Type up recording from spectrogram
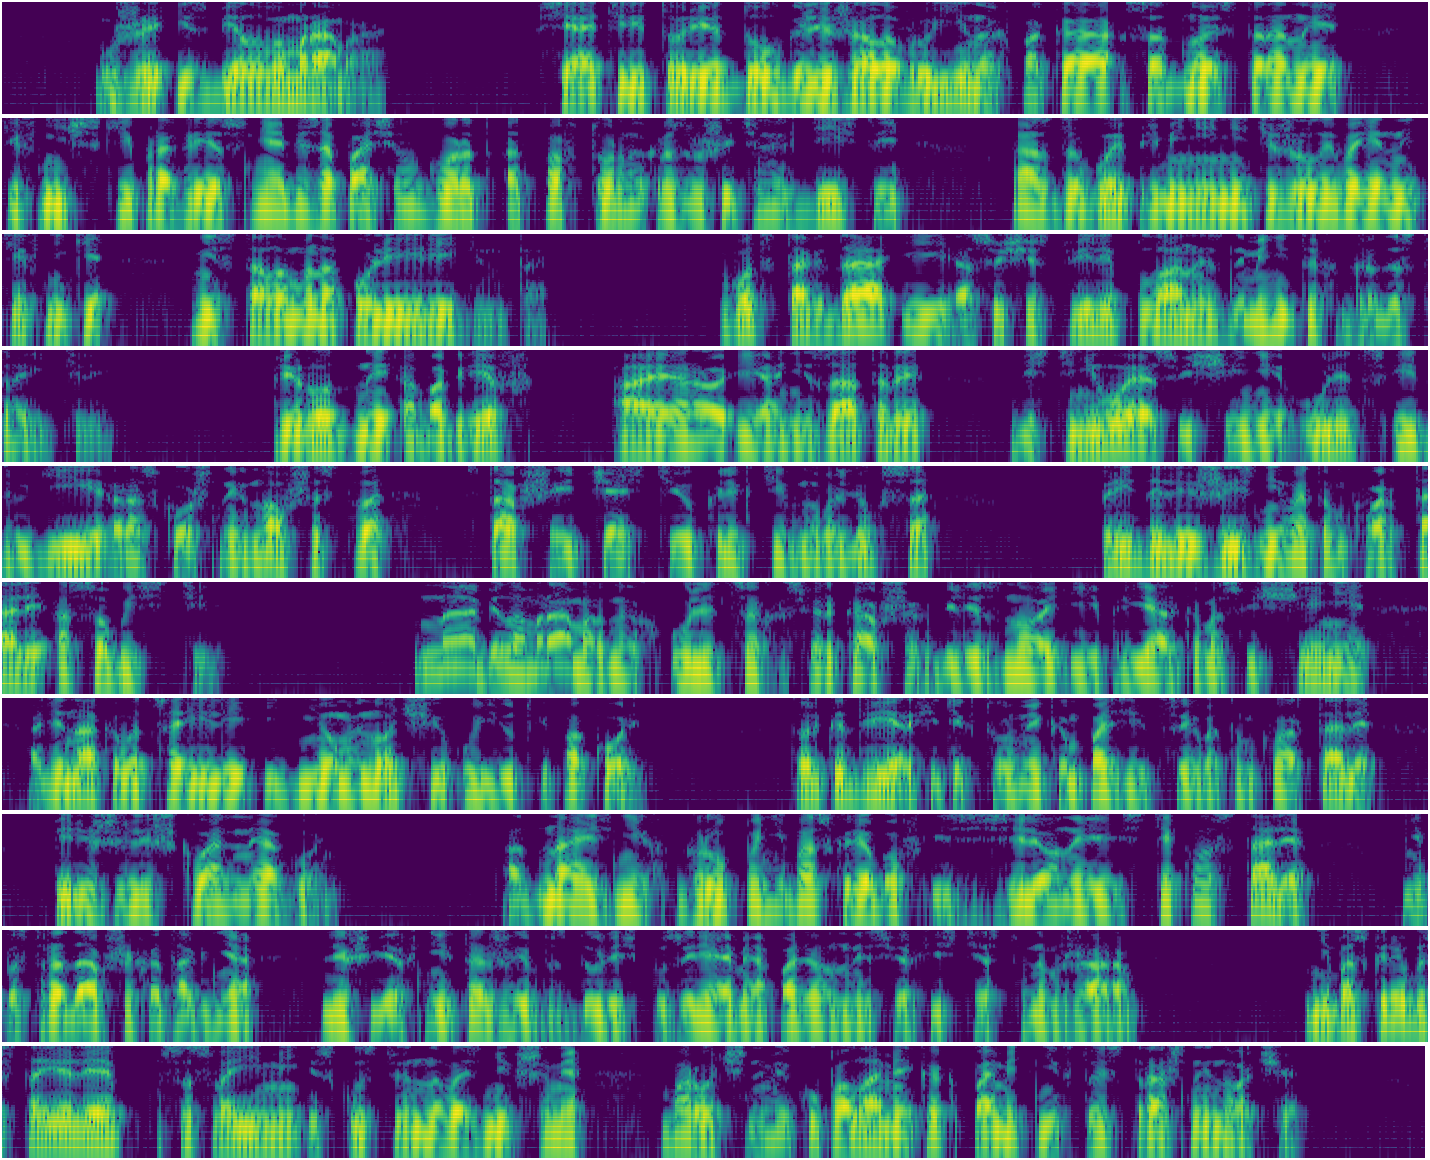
уже из белого мрамора. Вся территория долго лежала в руинах, пока с одной стороны технический прогресс не обезопасил город от повторных разрушительных действий, а с другой применение тяжелой военной техники не стало монополией регента. Вот тогда и осуществили планы знаменитых градостроителей. Природный обогрев – аэроионизаторы, бестеневое освещение улиц и другие роскошные новшества, ставшие частью коллективного люкса, придали жизни в этом квартале особый стиль. На беломраморных улицах, сверкавших белизной и при ярком освещении, одинаково царили и днем, и ночью уют и покой. Только две архитектурные композиции в этом квартале пережили шквальный огонь. Одна из них, группа небоскребов из зеленой стеклостали, не пострадавших от огня, лишь верхние этажи вздулись пузырями, опаленные сверхъестественным жаром. Небоскребы стояли со своими искусственно возникшими барочными куполами, как памятник той страшной ночи.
